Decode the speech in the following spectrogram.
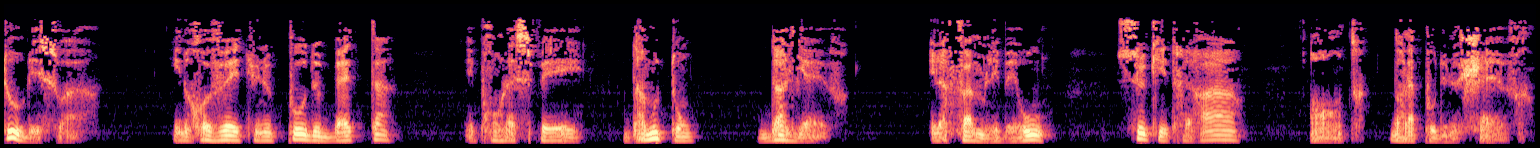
tous les soirs, il revêt une peau de bête et prend l'aspect d'un mouton, d'un lièvre. Et la femme lébérou, ce qui est très rare, entre dans la peau d'une chèvre.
